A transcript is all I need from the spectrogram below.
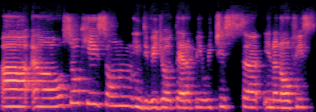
Uh, uh also, he's on individual therapy, which is uh, in an office.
